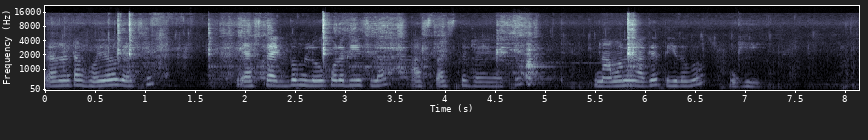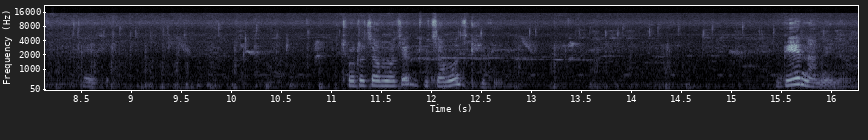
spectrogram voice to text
রান্নাটা হয়েও গেছে। গ্যাসটা একদম লো করে দিয়েছিলাম। আস্তে আস্তে হয়ে গেছে। নামানোর আগে দিয়ে দেবো ঘি। ছোটো চামচে দু চামচ ঘি দিই দিয়ে নামিয়ে নেব।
